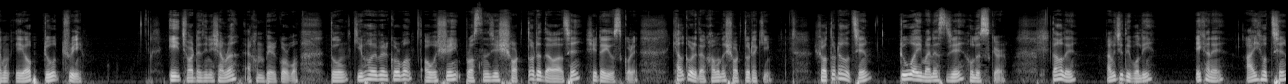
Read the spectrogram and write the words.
এবং এ অফ টু থ্রি এই ছয়টা জিনিস আমরা এখন বের করব। তো কীভাবে বের করব? অবশ্যই প্রশ্নে যে শর্তটা দেওয়া আছে সেটা ইউজ করে। খেয়াল করে দেখো আমাদের শর্তটা কি? শর্তটা হচ্ছে two I minus J whole square তাহলে আমি যদি বলি, এখানে আই হচ্ছে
